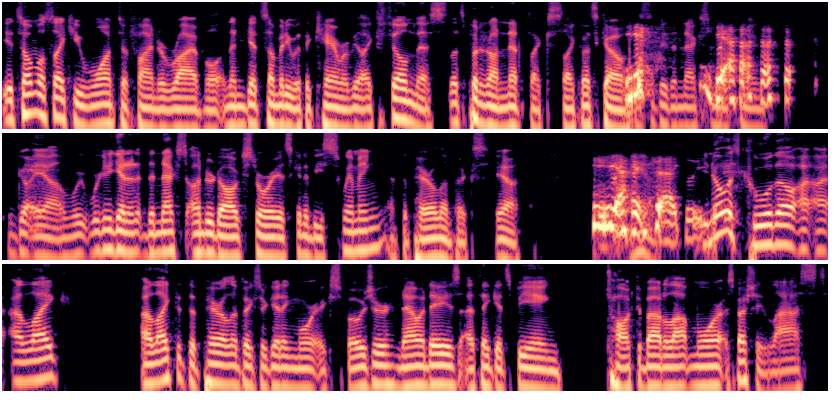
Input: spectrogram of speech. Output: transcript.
it's almost like you want to find a rival and then get somebody with a camera, be like, film this. Let's put it on Netflix. Like, let's go. This will be the next new thing. Yeah. We go, yeah, we're, we're gonna get it, the next underdog story. It's gonna be swimming at the Paralympics. Yeah. yeah, exactly. You know what's cool though? I, I I like I like that the Paralympics are getting more exposure nowadays. I think it's being talked about a lot more, especially last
